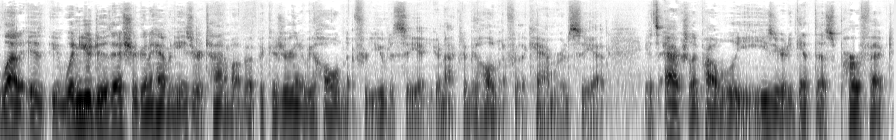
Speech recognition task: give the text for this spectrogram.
It, when you do this, you're going to have an easier time of it because you're going to be holding it for you to see it. You're not going to be holding it for the camera to see it. It's actually probably easier to get this perfect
